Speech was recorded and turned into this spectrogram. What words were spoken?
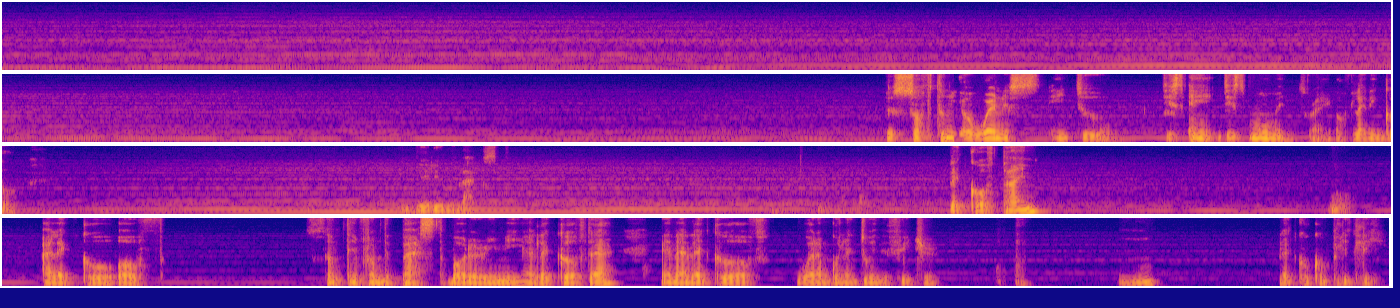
soften your awareness into this eh, this moment, right, of letting go. Be very relaxed. Let go of time. I let go of something from the past bothering me. I let go of that. And I let go of what I'm going to do in the future. Mm-hmm. Let go completely.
